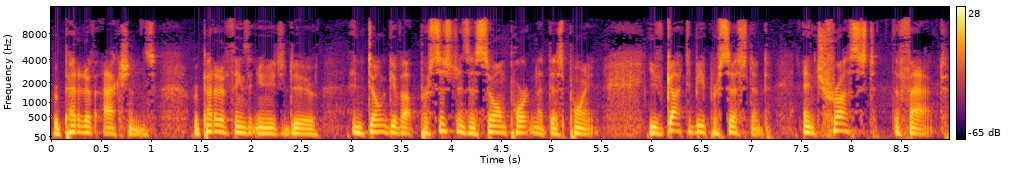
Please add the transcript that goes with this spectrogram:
repetitive actions, repetitive things that you need to do, and don't give up. Persistence is so important at this point. You've got to be persistent and trust the fact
